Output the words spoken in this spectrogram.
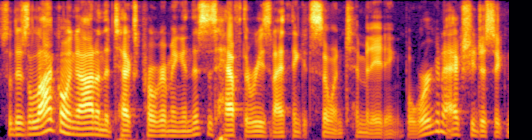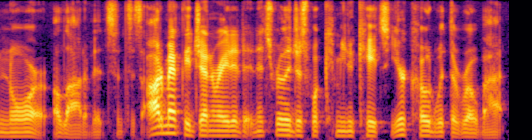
So there's a lot going on in the text programming, and this is half the reason I think it's so intimidating. But we're going to actually just ignore a lot of it since it's automatically generated and it's really just what communicates your code with the robot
